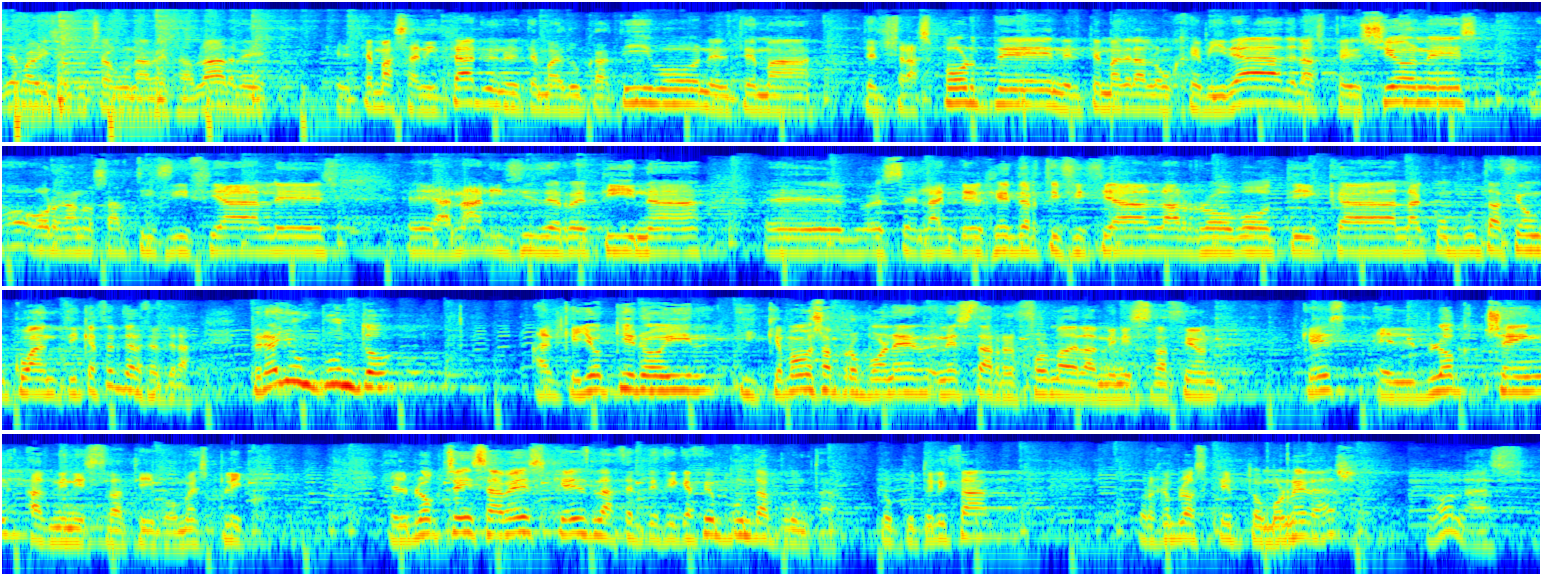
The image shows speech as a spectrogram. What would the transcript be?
Ya me habéis escuchado alguna vez hablar de el tema sanitario, en el tema educativo, en el tema del transporte, en el tema de la longevidad, de las pensiones, ¿no? órganos artificiales, eh, análisis de retina, eh, la inteligencia artificial, la robótica, la computación cuántica, etcétera, etcétera. Pero hay un punto al que yo quiero ir y que vamos a proponer en esta reforma de la Administración, que es el blockchain administrativo. Me explico. El blockchain, ¿sabéis que es la certificación punta a punta? Lo que utiliza, por ejemplo, las criptomonedas, ¿no? las,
